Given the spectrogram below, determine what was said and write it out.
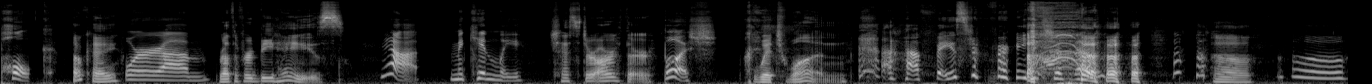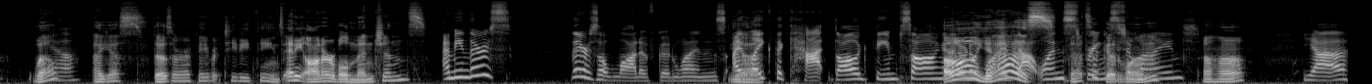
Polk okay, or um Rutherford B. Hayes, yeah McKinley, Chester Arthur. Bush, Which one? A half faced for each of them. Uh, oh, well, Yeah. I guess those are our favorite TV themes. Any honorable mentions? I mean, there's. There's a lot of good ones. I like the CatDog theme song. I Oh, don't know why yes. that one That's a springs good to one. mind. Uh huh. Yeah.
